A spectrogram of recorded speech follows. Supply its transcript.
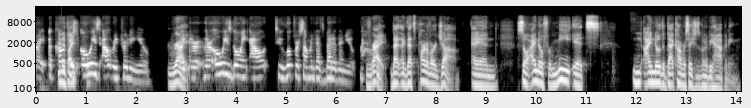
Right. A coach is I, always out recruiting you. Right. Like they're they're always going out to look for somebody that's better than you. right. That like that's part of our job. And so I know for me, it's I know that that conversation is going to be happening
